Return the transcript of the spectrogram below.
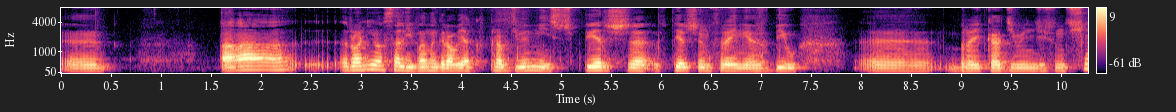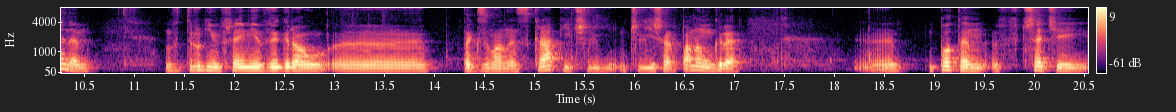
E, a Ronnie O'Sullivan grał jak prawdziwy mistrz. Pierwsze, w pierwszym frame'ie wbił e, breaka 97. W drugim frame'ie wygrał e, tak zwane scrappy, czyli, czyli szarpaną grę. E, potem w trzeciej, e,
